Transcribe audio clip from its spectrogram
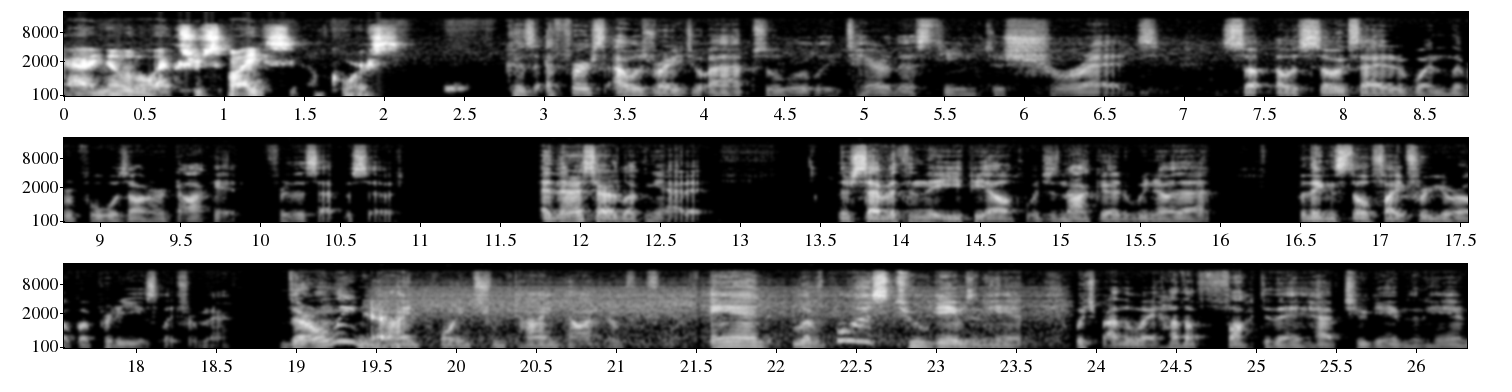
adding a little extra spice? Of course. Because at first I was ready to absolutely tear this team to shreds. So I was so excited when Liverpool was on our docket for this episode. And then I started looking at it. They're seventh in the EPL, which is not good. We know that. But they can still fight for Europa pretty easily from there. They're only Yeah. nine points from tying Tottenham for four. And Liverpool has two games in hand. Which, by the way, how the fuck do they have two games in hand?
